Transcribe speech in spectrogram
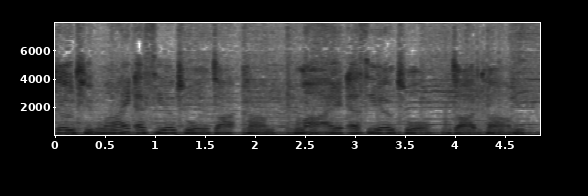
Go to myseotool.com. myseotool.com.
